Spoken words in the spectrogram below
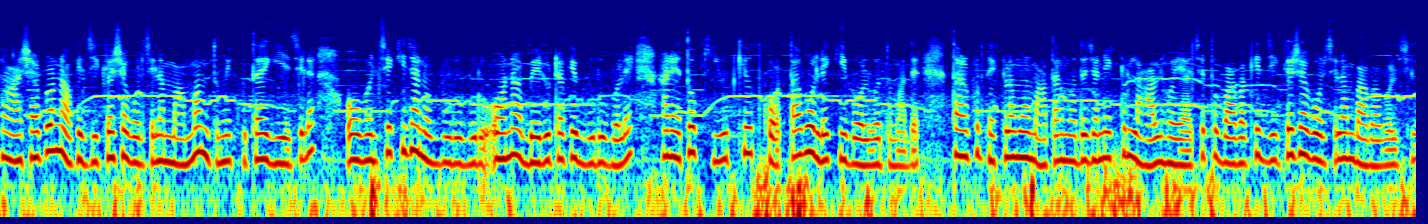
তো আসার পর না ওকে জিজ্ঞাসা করছিলাম, মাম্মাম, তুমি কোথায় গিয়েছিলে? ও বলছে, কি জানো, বুড়ু বুড়ু। ও না বেরুটাকে বুড়ু বলে। আর এত কিউট কিউট কর্তা বলে কি বলব তোমাদের? তারপর দেখলাম ওর মাথার মধ্যে যেন একটু লাল হয়ে আছে। তো বাবাকে জিজ্ঞাসা করছিলাম, বাবা বলছিল,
